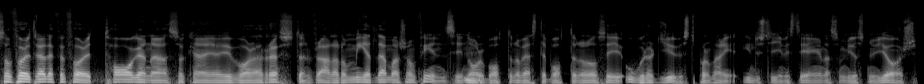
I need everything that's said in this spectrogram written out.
som företrädare för företagarna så kan jag ju vara rösten för alla de medlemmar som finns i Mm. Norrbotten och Västerbotten och de ser oerhört ljust på de här industriinvesteringarna som just nu görs.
